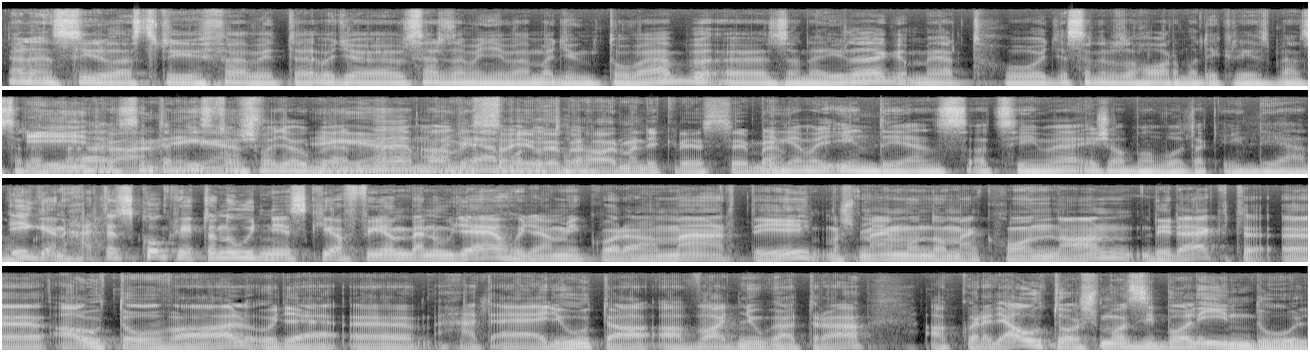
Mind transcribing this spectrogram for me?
Ellen Silvestri felvétel, vagy a szerzeményével megyünk tovább zeneileg, mert hogy szerintem ez a harmadik részben szerepel. Így van, Szinte igen, biztos vagyok igen, benne. Majd a visszajövőbe harmadik részében. Igen, hogy Indians a címe, és abban voltak indiánok. Igen, hát ez konkrétan úgy néz ki a filmben, ugye, hogy amikor a Márti, most megmondom meg honnan, direkt, ö, autóval, ugye, ö, hát eljut a, a vadnyugatra, akkor egy autós moziból indul,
